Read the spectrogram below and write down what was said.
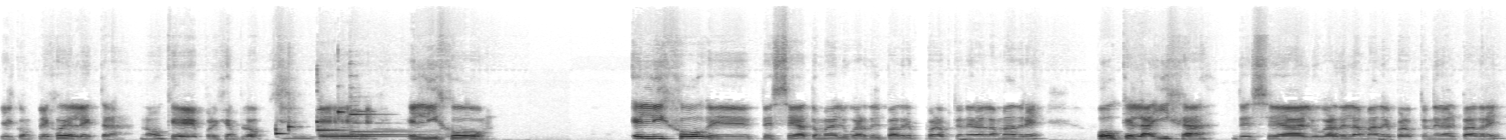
y el complejo de Electra, ¿no? Que, por ejemplo, eh, el hijo el hijo eh, desea tomar el lugar del padre para obtener a la madre o que la hija desea el lugar de la madre para obtener al padre,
